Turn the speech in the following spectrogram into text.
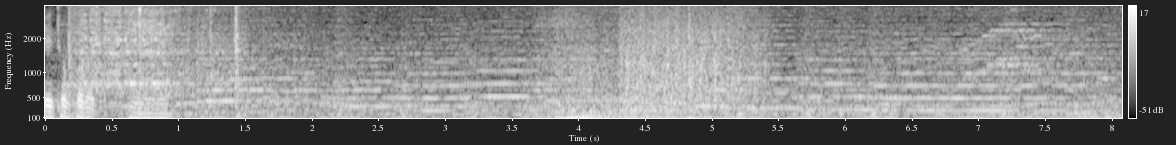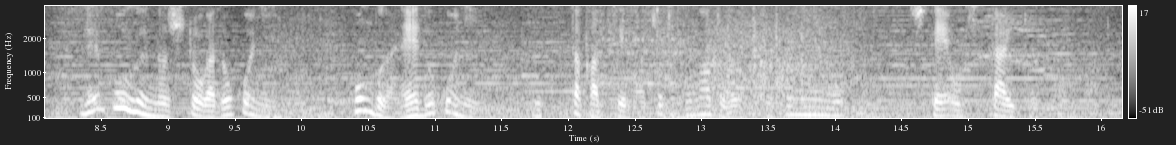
いうところですね。連邦軍の首都がどこに、本部がね、どこにったかっていうのは、ちょっとこの後確認をしておきたいと思います。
